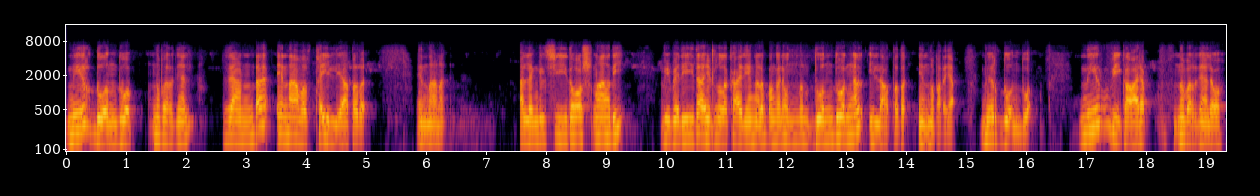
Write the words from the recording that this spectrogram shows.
നിർദ്വന്ദ്വം എന്ന് പറഞ്ഞാൽ രണ്ട് എന്ന അവസ്ഥ ഇല്ലാത്തത് എന്നാണ്. അല്ലെങ്കിൽ ശീതോഷ്ണാദി വിപരീതമായിട്ടുള്ള കാര്യങ്ങളും അങ്ങനെ ഒന്നും ദ്വന്ദ്വങ്ങൾ ഇല്ലാത്തത് എന്ന് പറയാം. നിർദ്വന്ദ്വം. നിർവികാരം എന്ന് പറഞ്ഞാലോ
